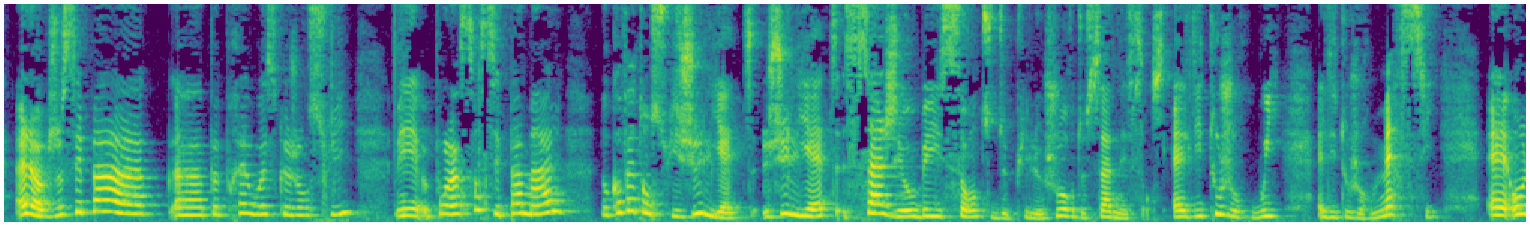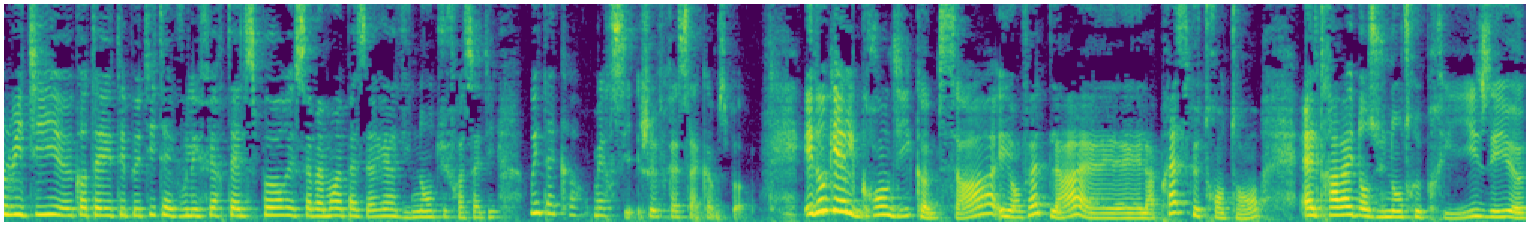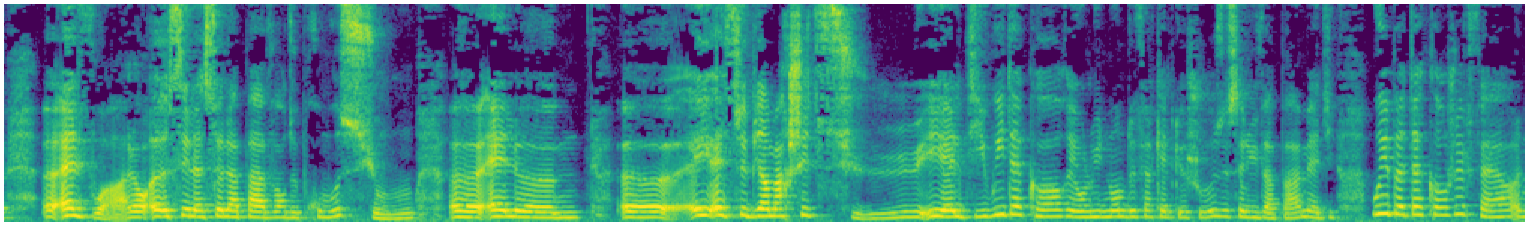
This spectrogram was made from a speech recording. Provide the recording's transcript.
Alors, je sais pas à, à peu près où est-ce que j'en suis, mais pour l'instant, c'est pas mal. Donc, en fait, on suit Juliette. Juliette, sage et obéissante depuis le jour de sa naissance. Elle dit toujours oui, elle dit toujours merci. Et on lui dit, euh, quand elle était petite, elle voulait faire tel sport et sa maman, elle passe derrière, elle dit non, tu feras ça. Elle dit oui, d'accord, merci, je ferai ça comme sport. Et donc, elle grandit comme ça. Et en fait, là, elle, a presque 30 ans. Elle travaille dans une entreprise et euh, euh, elle voit. Alors, c'est la seule à pas avoir de promotion. elle, et elle se bien marcher dessus. Et elle dit oui, d'accord. Et on lui demande de faire quelque chose et ça lui va pas. Mais elle dit oui, bah d'accord, je vais le faire.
